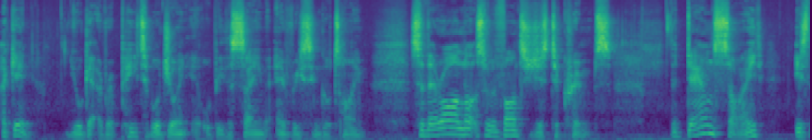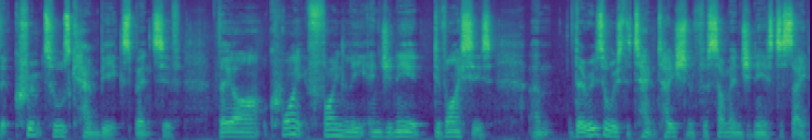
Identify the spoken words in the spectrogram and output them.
again, you'll get a repeatable joint. It will be the same every single time. So there are lots of advantages to crimps. The downside is that crimp tools can be expensive. They are quite finely engineered devices. Um, there is always the temptation for some engineers to say,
